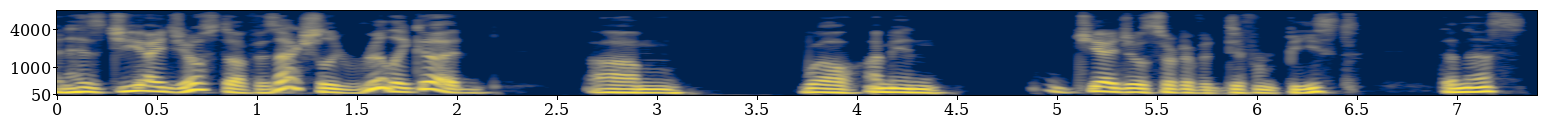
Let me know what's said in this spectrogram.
And his G.I. Joe stuff is actually really good. Um, well, I mean, G.I. Joe's sort of a different beast than this.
